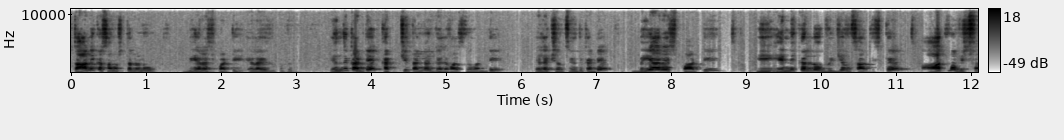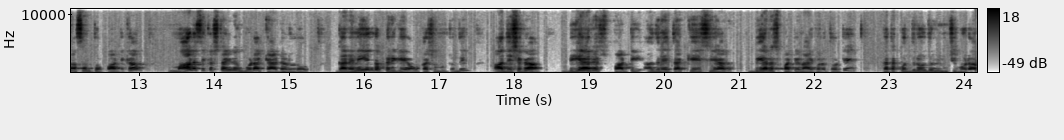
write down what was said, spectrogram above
స్థానిక సంస్థలను బీఆర్ఎస్ పార్టీ ఎలా ఎదుర్కొంటుంది. ఎందుకంటే ఖచ్చితంగా గెలవాల్సినటువంటి ఎలక్షన్స్ ఎందుకంటే బీఆర్ఎస్ పార్టీ ఈ ఎన్నికల్లో విజయం సాధిస్తే ఆత్మవిశ్వాసంతో పాటుగా మానసిక స్థైర్యం కూడా క్యాడర్లో గణనీయంగా పెరిగే అవకాశం ఉంటుంది. ఆ దిశగా బీఆర్ఎస్ పార్టీ అధినేత కేసీఆర్ బీఆర్ఎస్ పార్టీ నాయకులతోటి గత కొద్ది రోజుల నుంచి కూడా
